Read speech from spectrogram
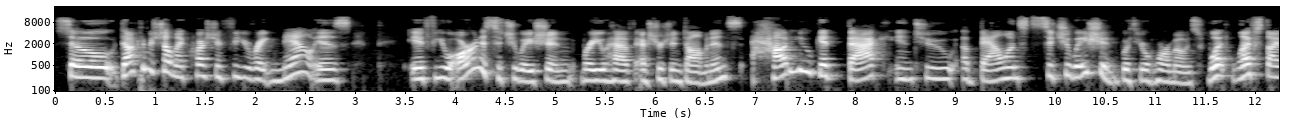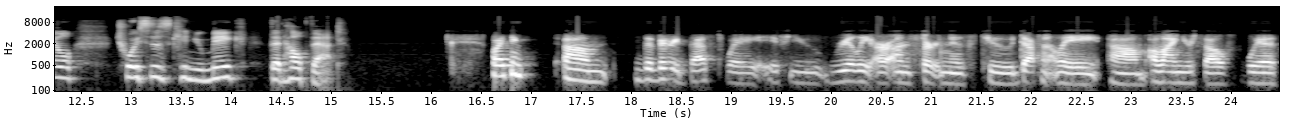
So, Dr. Michele, my question for you right now is if you are in a situation where you have estrogen dominance, how do you get back into a balanced situation with your hormones? What lifestyle choices can you make that help that? Well, I think um, the very best way, if you really are uncertain, is to definitely um, align yourself with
